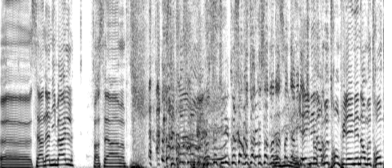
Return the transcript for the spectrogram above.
Euh, c'est un animal? Enfin, c'est un. c'est trop. Non, continue, concentre-toi, concentre-toi, c'est pas terminé. Il a une énorme encore- trompe. Il a une énorme trompe.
